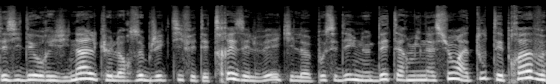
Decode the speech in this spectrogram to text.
des idées originales, que leurs objectifs étaient très élevés et qu'ils posséder une détermination à toute épreuve.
